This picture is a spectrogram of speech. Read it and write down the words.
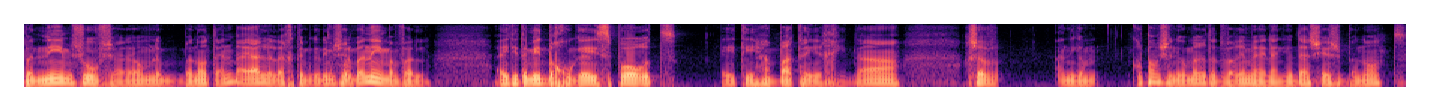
בנים, שוב, שהיום לבנות אין בעיה ללכת עם בגדים של נכון. בנים, אבל הייתי תמיד בחוגי ספורט, הייתי הבת היחידה. עכשיו, אני גם, כל פעם שאני אומר את הדברים האלה, אני יודע שיש בנות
